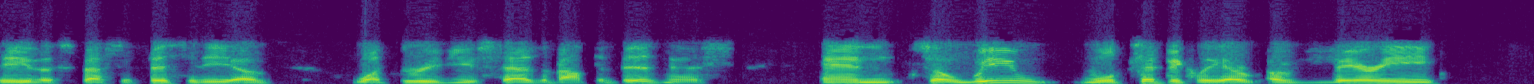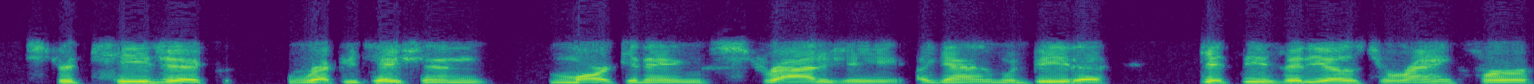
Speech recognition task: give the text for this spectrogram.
see the specificity of what the review says about the business. And so we will typically a, a very strategic reputation marketing strategy again would be to get these videos to rank for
